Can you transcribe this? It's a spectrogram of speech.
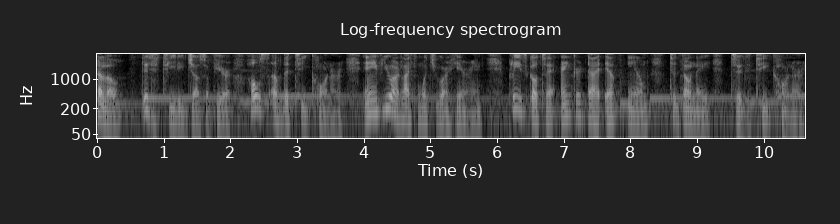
Hello, this is TD Joseph here, host of the T Corner. And if you are liking what you are hearing, please go to anchor.fm to donate to the T Corner.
